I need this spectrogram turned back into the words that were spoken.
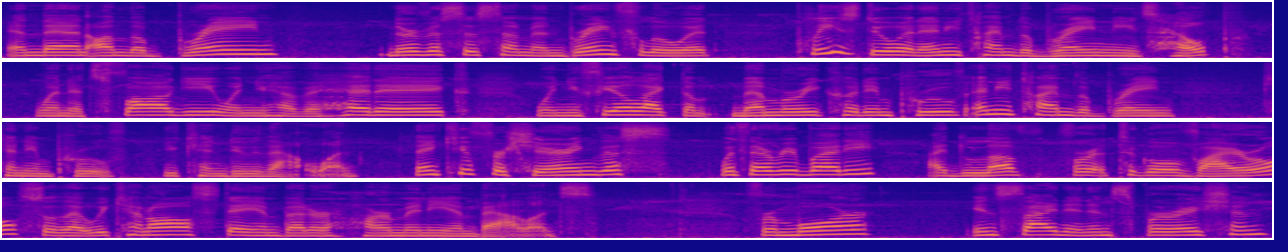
and then on the brain, nervous system, and brain fluid, please do it anytime the brain needs help. When it's foggy, when you have a headache, when you feel like the memory could improve, anytime the brain can improve, you can do that one. Thank you for sharing this with everybody. I'd love for it to go viral so that we can all stay in better harmony and balance. For more insight and inspiration,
